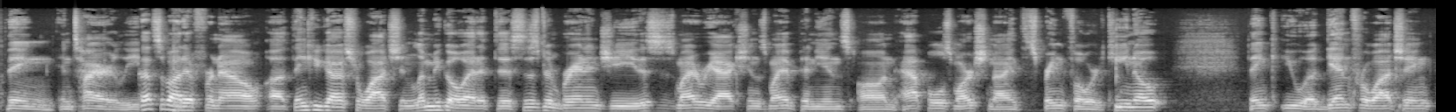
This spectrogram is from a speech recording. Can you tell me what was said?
thing entirely. That's about it for now. Uh, thank you guys for watching. Let me go edit this. This has been Brandon G. This is my reactions, my opinions on Apple's March 9th Spring Forward keynote. Thank you again for watching.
